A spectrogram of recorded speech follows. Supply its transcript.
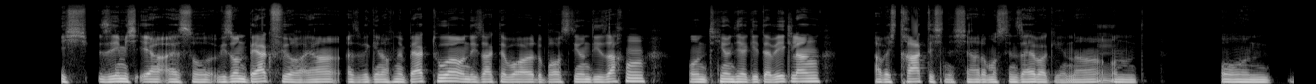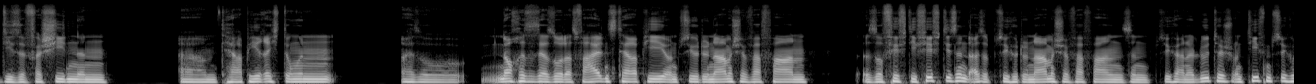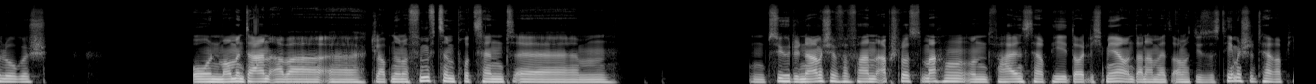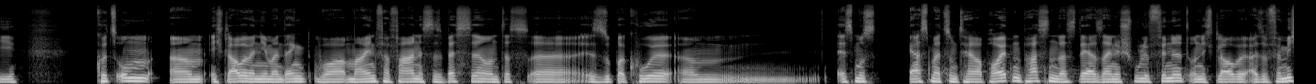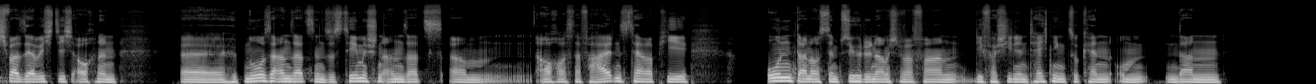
ich sehe mich eher als so, wie so ein Bergführer, ja. Also wir gehen auf eine Bergtour und ich sage dir, boah, du brauchst die und die Sachen und hier und hier geht der Weg lang, aber ich trage dich nicht, ja, du musst den selber gehen, ne? Mhm. Und, und diese verschiedenen ähm, Therapierichtungen, also noch ist es ja so, dass Verhaltenstherapie und psychodynamische Verfahren so 50-50 sind. Also psychodynamische Verfahren sind psychoanalytisch und tiefenpsychologisch. Und momentan aber, äh, glaube nur noch 15 Prozent ähm, psychodynamische Verfahren Abschluss machen und Verhaltenstherapie deutlich mehr. Und dann haben wir jetzt auch noch die systemische Therapie. Kurzum, ähm, ich glaube, wenn jemand denkt, boah, mein Verfahren ist das Beste und das äh, ist super cool, ähm, es muss erstmal zum Therapeuten passen, dass der seine Schule findet. Und ich glaube, also für mich war sehr wichtig, auch einen äh, Hypnoseansatz, einen systemischen Ansatz, ähm, auch aus der Verhaltenstherapie und dann aus dem psychodynamischen Verfahren die verschiedenen Techniken zu kennen, um dann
